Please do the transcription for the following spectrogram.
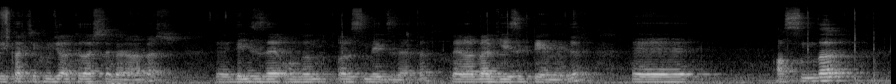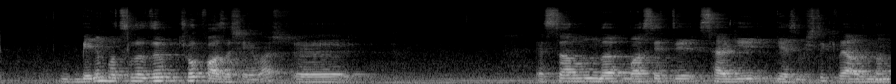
birkaç yapımcı arkadaşla beraber. E, Deniz de onların arasındaydı zaten. Beraber gezdik Biennale'i. E, aslında benim hatırladığım çok fazla şey var. E, Esra Hanım'ın da bahsettiği sergiyi gezmiştik ve ardından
